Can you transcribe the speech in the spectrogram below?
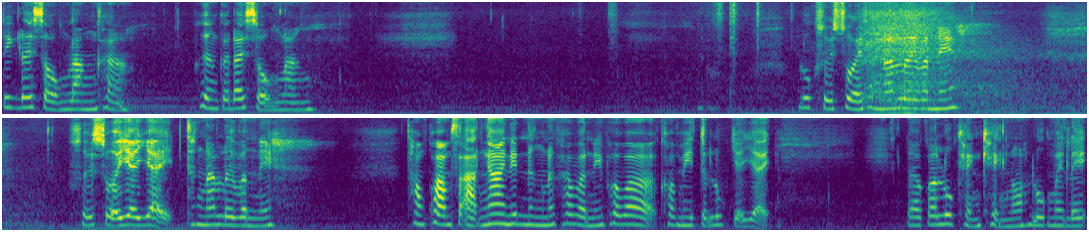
ติ๊กได้สองลังค่ะ เพื่อนก็ได้สองลัง ลูกสวยๆทั้งนั้นเลยวันนี้ สวยๆใหญ่ ๆ ทั้งนั้นเลยวันนี้ทำความสะอาดง่ายนิดนึงนะคะ วันนี้เพราะว่าเขามีแต่ลูกใหญ่ ๆ แล้วก็ลูกแข็งๆเนาะลูกไม่เละ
